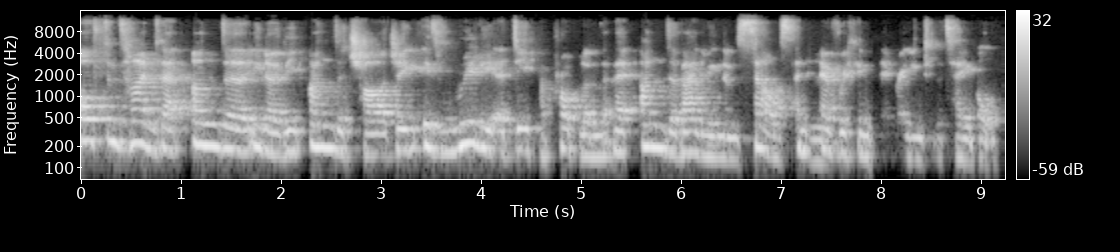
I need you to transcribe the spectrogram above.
oftentimes that under you know the undercharging is really a deeper problem that they're undervaluing themselves and mm. everything they're bringing to the table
